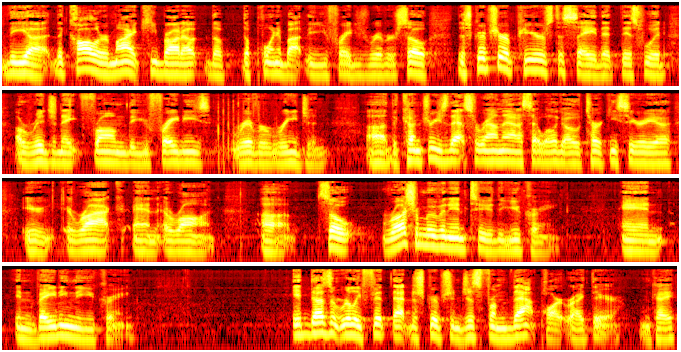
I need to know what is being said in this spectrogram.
The uh, the caller Mike he brought up the the point about the Euphrates River. So the scripture appears to say that this would originate from the Euphrates River region. Uh, the countries that surround that, I said well, ago, Turkey, Syria, Iraq, and Iran. Uh, so Russia moving into the Ukraine and invading the Ukraine it doesn't really fit that description just from that part right there. Okay,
